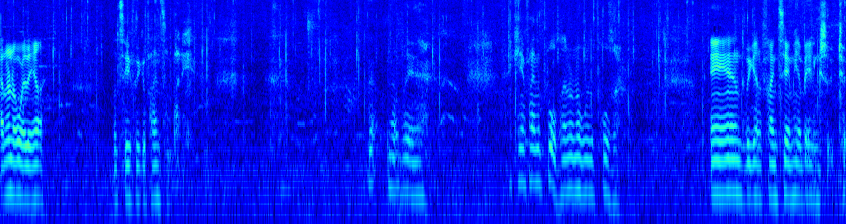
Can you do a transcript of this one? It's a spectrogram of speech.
I don't know where they are. Let's see if we can find somebody. No, nobody there. I can't find the pools. I don't know where the pools are. And we gotta find Sammy a bathing suit too.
